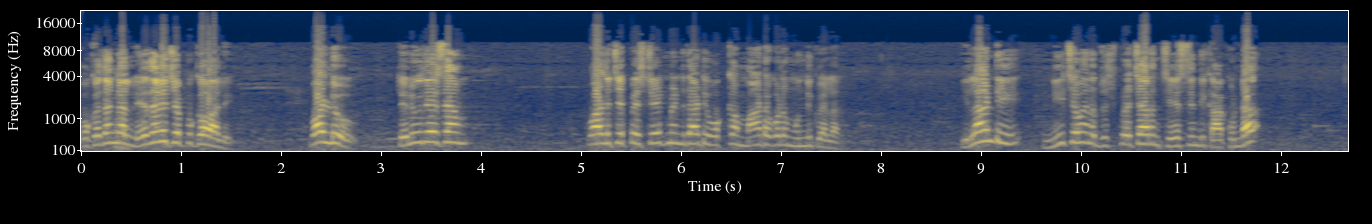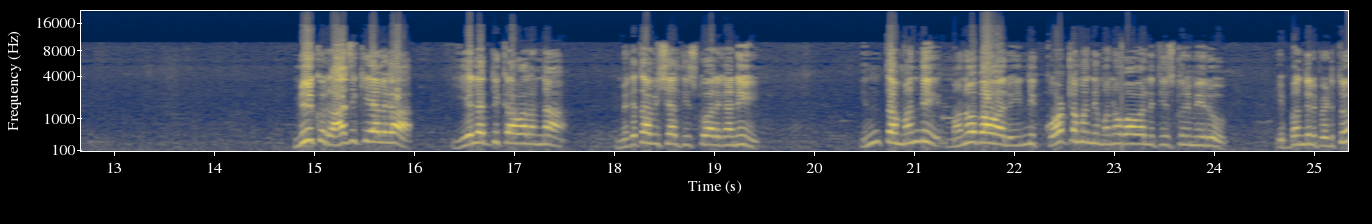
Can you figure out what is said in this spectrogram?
ఒక విధంగా లేదని చెప్పుకోవాలి. వాళ్ళు తెలుగుదేశం వాళ్ళు చెప్పే స్టేట్మెంట్ దాటి ఒక్క మాట కూడా ముందుకు వెళ్ళరు ఇలాంటి నీచమైన దుష్ప్రచారం చేసింది కాకుండా మీకు రాజకీయాలుగా ఏ లబ్ధి కావాలన్నా మిగతా విషయాలు తీసుకోవాలి కానీ ఇంతమంది మనోభావాలు ఇన్ని కోట్ల మంది మనోభావాల్ని తీసుకుని మీరు ఇబ్బందులు పెడుతూ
